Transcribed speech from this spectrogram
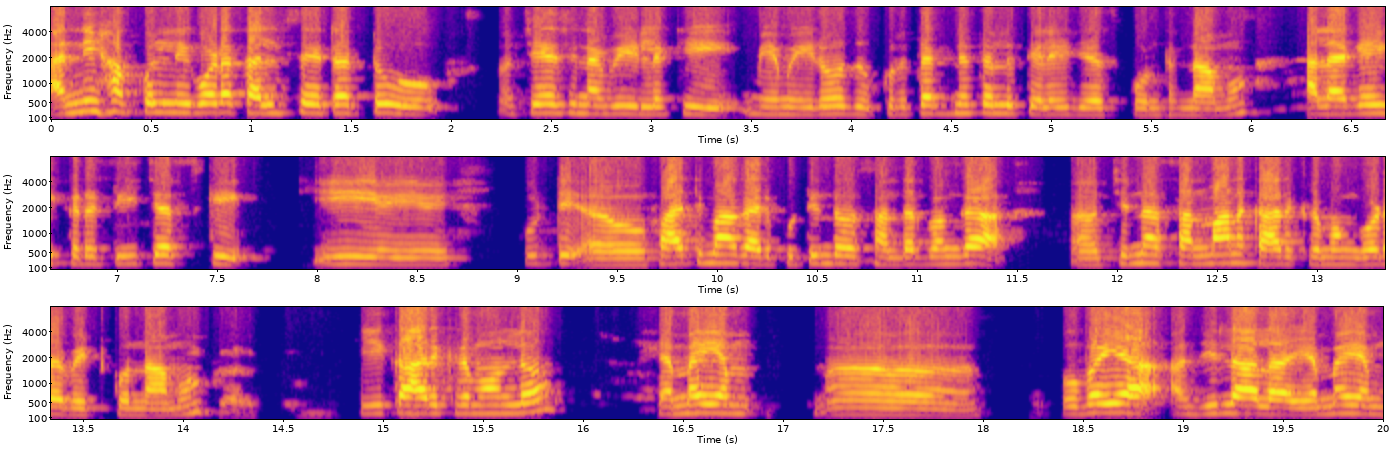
అన్ని హక్కుల్ని కూడా కలిసేటట్టు చేసిన వీళ్ళకి మేము ఈ రోజు కృతజ్ఞతలు తెలియజేసుకుంటున్నాము. అలాగే ఇక్కడ టీచర్స్కి ఈ పుట్టి ఫాతిమా గారి పుట్టినరోజు సందర్భంగా చిన్న సన్మాన కార్యక్రమం కూడా పెట్టుకున్నాము. ఈ కార్యక్రమంలో ఎంఐఎం ఉభయ జిల్లాల ఎంఐఎం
